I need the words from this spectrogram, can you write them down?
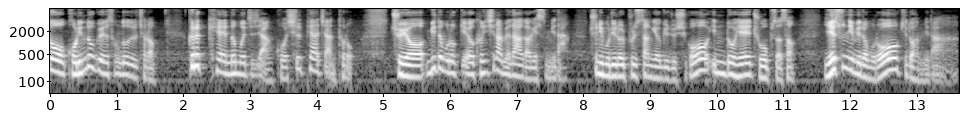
또 고린도 교회 성도들처럼 그렇게 넘어지지 않고 실패하지 않도록 주여 믿음으로 깨어 근신하며 나아가겠습니다. 주님 우리를 불쌍히 여겨 주시고 인도해 주옵소서. 예수님 이름으로 기도합니다.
